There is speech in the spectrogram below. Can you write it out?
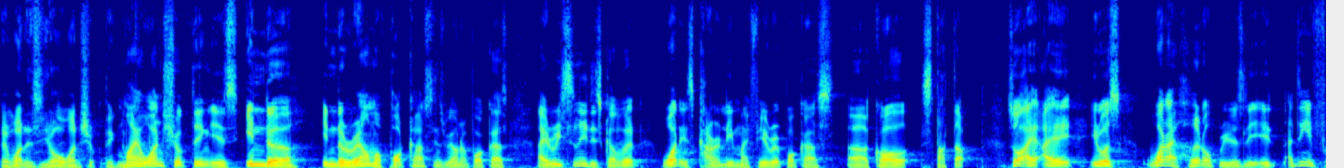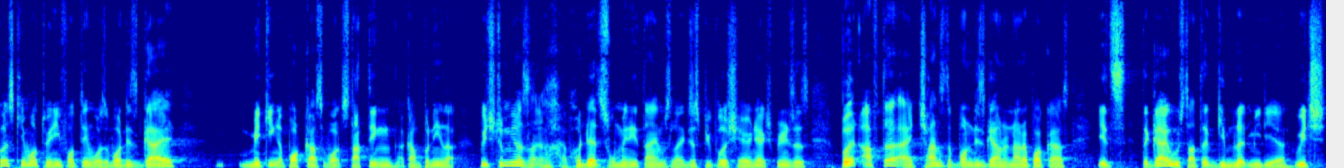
And what is your one shiok thing? My one shiok thing is in the in the realm of podcast. Since we're on a podcast, I recently discovered what is currently my favorite podcast uh, called Startup. So I, I it was what I heard of previously. It I think it first came out 2014 was about this guy making a podcast about starting a company lah. Which to me was like "Ugh, I've heard that so many times, like just people sharing their experiences. But after I chanced upon this guy on another podcast, it's the guy who started Gimlet Media, which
